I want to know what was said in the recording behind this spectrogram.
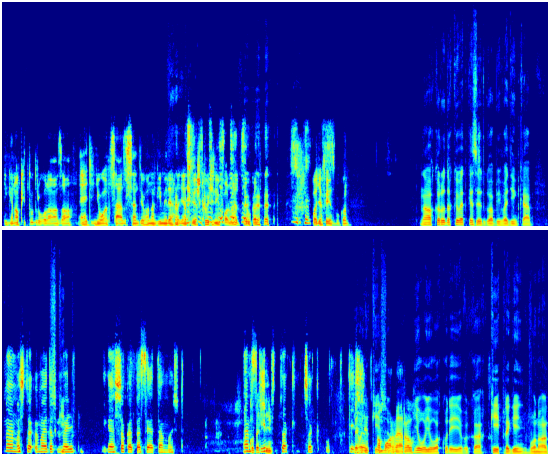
Igen, aki tud róla, az a 1-800 Szent Johanna Gimire legyen szíves küldjön információkat. Vagy a Facebookon. Na, akarod a következőt, Gabi, vagy inkább? Nem, most a, majd, a, majd igen, sokat beszéltem most. Nem akkor skip, beszélj. csak, csak később. A Marvelről. Jó, jó, akkor én jövök a képregény vonal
